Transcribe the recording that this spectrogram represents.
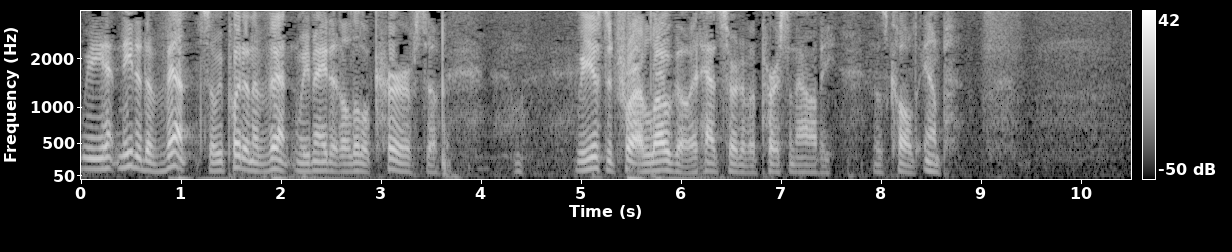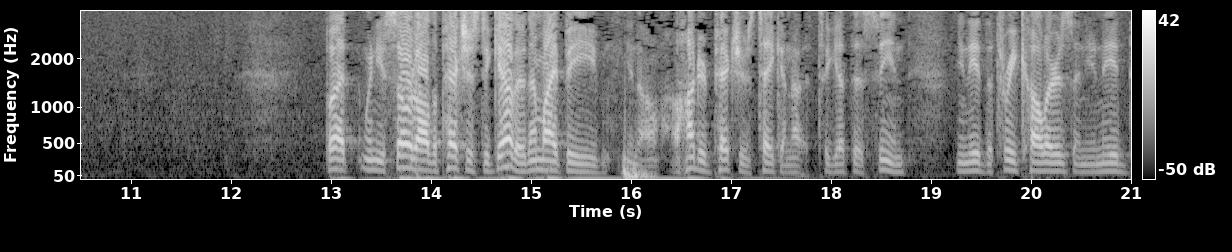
We needed a vent, so we put in a vent and we made it a little curve. So we used it for our logo. It had sort of a personality. It was called IMP. But when you sewed all the pictures together, there might be, you know, a hundred pictures taken to get this scene. You need the three colors, and you need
